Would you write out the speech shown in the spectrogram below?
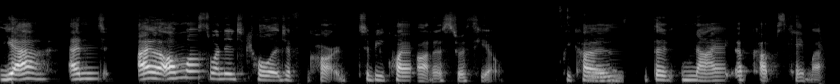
Yeah, and I almost wanted to pull a different card, to be quite honest with you, because oh. the Knight of Cups came up.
